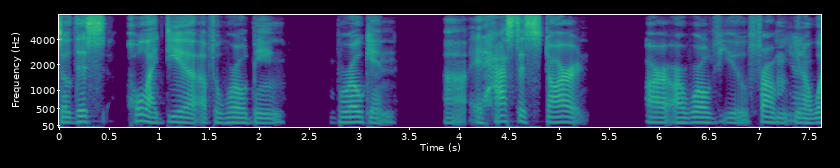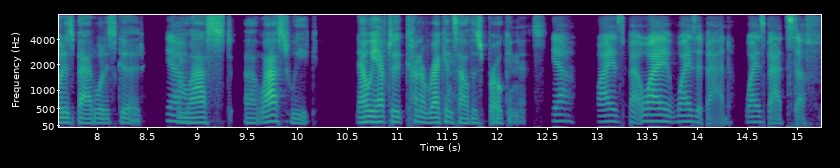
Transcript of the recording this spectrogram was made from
so this whole idea of the world being broken, uh, it has to start our our worldview from Yeah. you know what is bad, what is good yeah. from last uh, last week. Now we have to kind of reconcile this brokenness. Yeah. Why is bad? Why why is it bad? Why is bad stuff?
